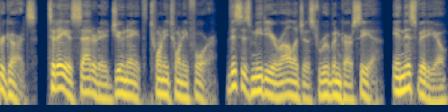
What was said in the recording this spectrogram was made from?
regards. Today is Saturday, June 8, 2024. This is meteorologist Ruben Garcia. In this video,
